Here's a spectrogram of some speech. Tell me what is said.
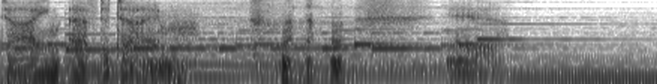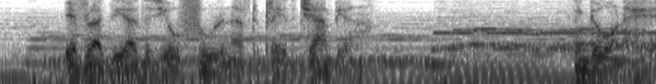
Time after time. yeah. If, like the others, you're fool enough to play the champion, then go on ahead.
